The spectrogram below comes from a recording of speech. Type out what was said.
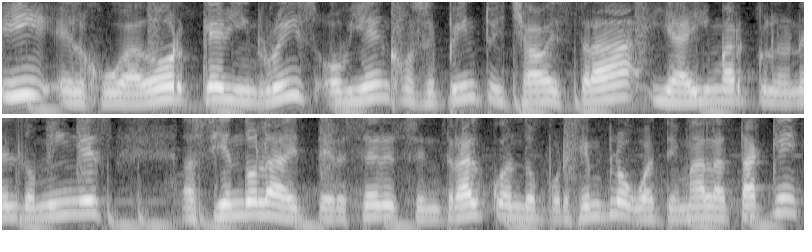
y el jugador Kevin Ruiz o bien José Pinto y Chava Estrada y ahí Marco Leonel Domínguez haciéndola de tercer central cuando por ejemplo Guatemala ataque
